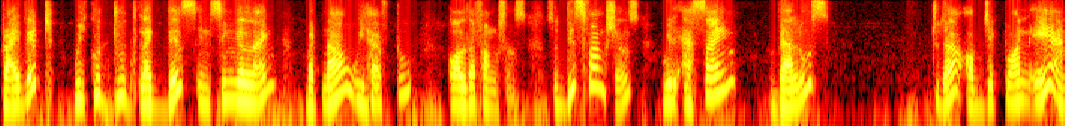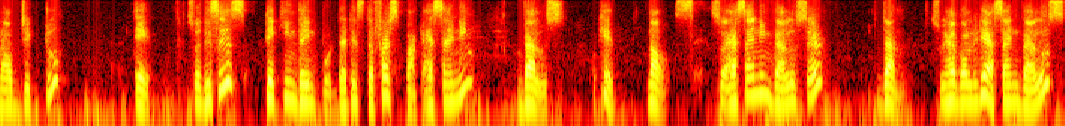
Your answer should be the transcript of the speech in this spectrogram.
private. We could do like this in single line, but now we have to call the functions. So these functions will assign values to the object 1a and object 2a. So this is taking the input. That is the first part, assigning values. Okay. Now, so assigning values are done. So we have already assigned values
